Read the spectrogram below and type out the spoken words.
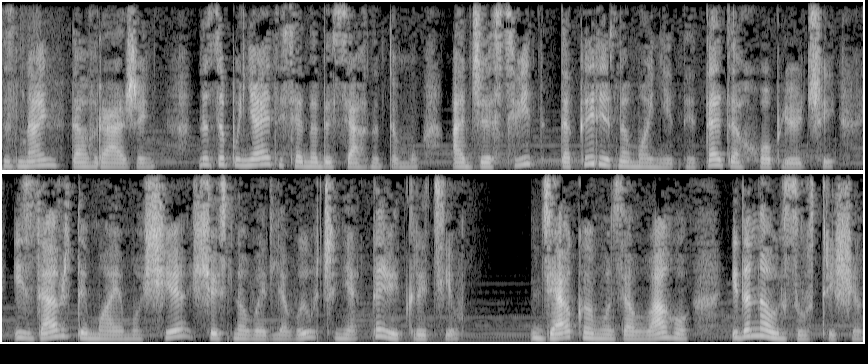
знань та вражень. Не зупиняйтеся на досягнутому, адже світ такий різноманітний та захоплюючий, і завжди маємо ще щось нове для вивчення та відкриттів. Дякуємо за увагу і до нових зустрічей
